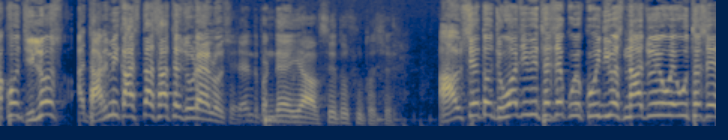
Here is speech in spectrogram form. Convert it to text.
આખો જિલ્લો ધાર્મિક આસ્થા સાથે જોડાયેલો છે. જયંત પંડ્યા અહીંયા આવશે તો શું થશે? આવશે તો જોવા જેવી થશે. કોઈ કોઈ દિવસ ના જોયું એવું થશે?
